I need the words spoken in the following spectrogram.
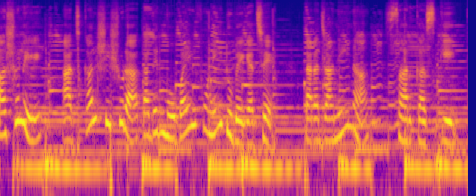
আসলে আজকাল শিশুরা তাদের মোবাইল ফোনেই ডুবে গেছে। তারা জানেই না সার্কাস কি।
